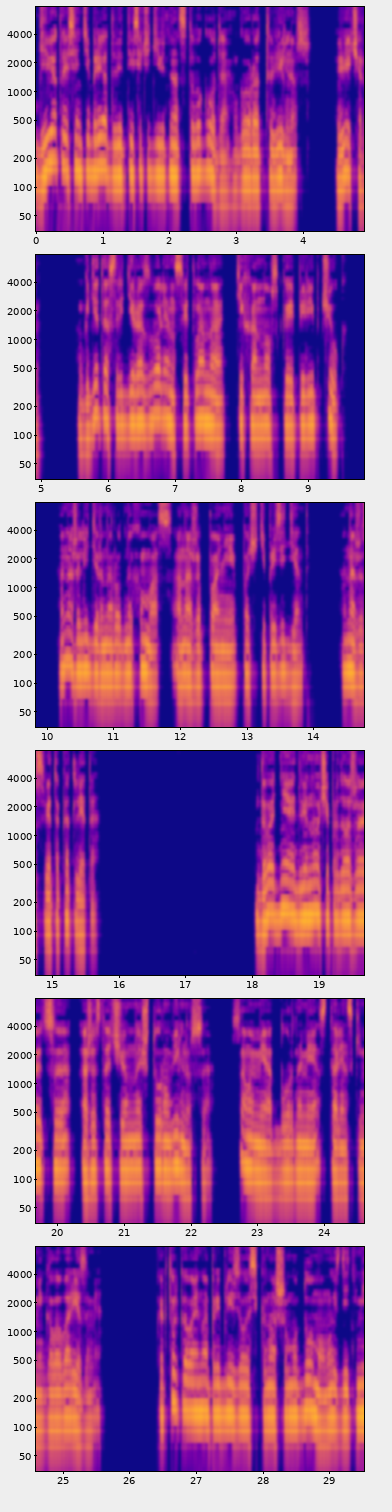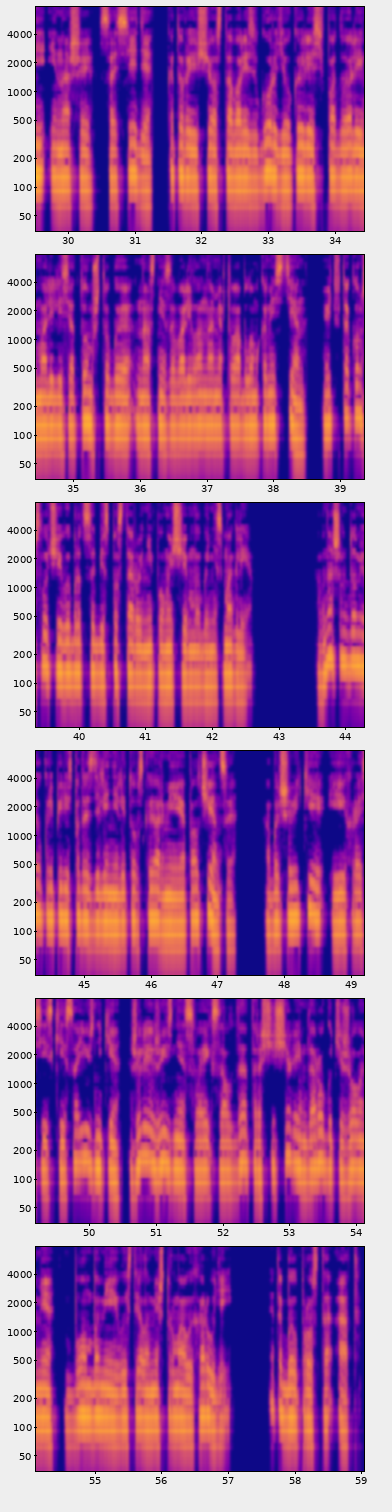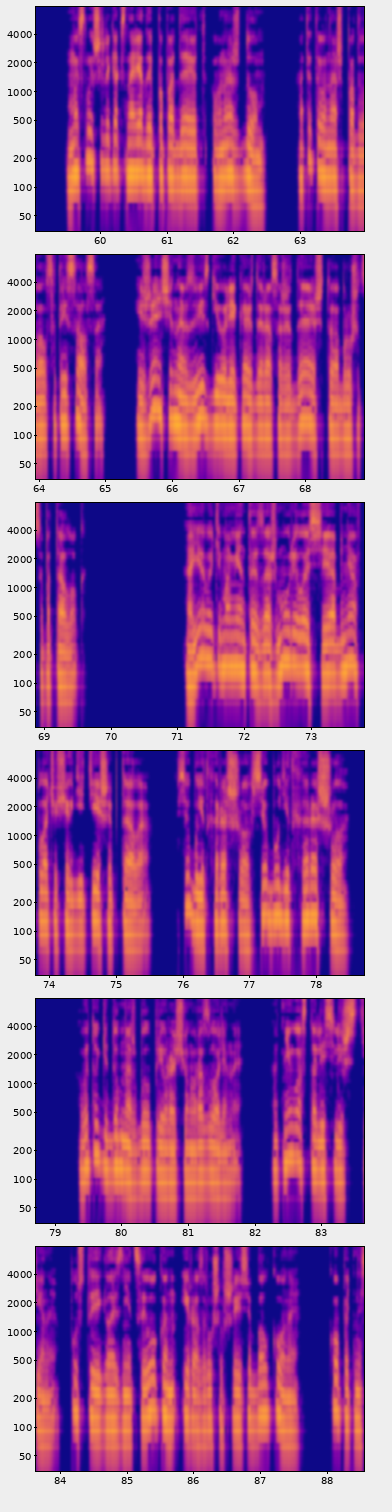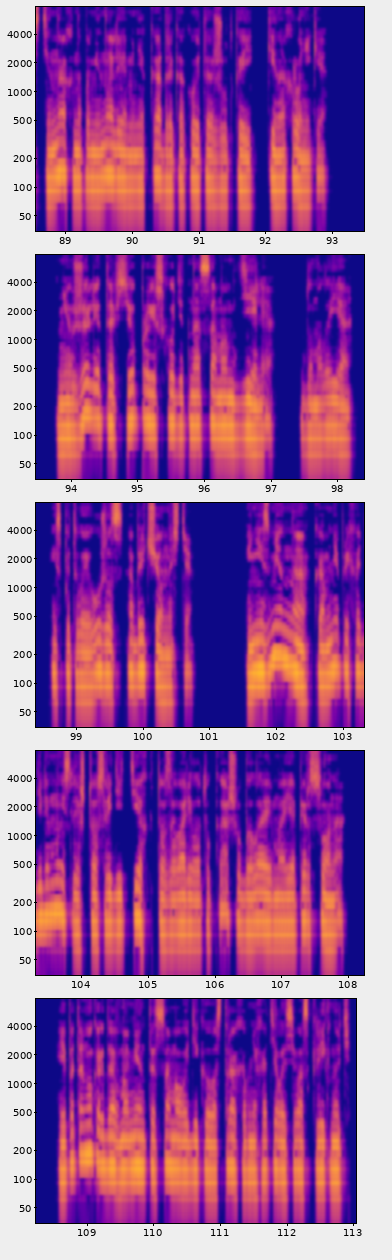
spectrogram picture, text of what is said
9 сентября 2019 года. Город Вильнюс. Вечер. Где-то среди развалин Светлана Тихановская-Перепчук. Она же лидер народных масс, она же пани почти президент, она же Света Котлета. Два дня и две ночи продолжаются ожесточенный штурм Вильнюса самыми отборными сталинскими головорезами. Как только война приблизилась к нашему дому, мы с детьми и наши соседи, которые еще оставались в городе, укрылись в подвале и молились о том, чтобы нас не завалило намертво обломками стен, ведь в таком случае выбраться без посторонней помощи мы бы не смогли. В нашем доме укрепились подразделения литовской армии и ополченцы, а большевики и их российские союзники, жалея жизни своих солдат, расчищали им дорогу тяжелыми бомбами и выстрелами штурмовых орудий. Это был просто ад. Мы слышали, как снаряды попадают в наш дом. От этого наш подвал сотрясался. И женщины взвизгивали, каждый раз ожидая, что обрушится потолок. А я в эти моменты зажмурилась и, обняв плачущих детей, шептала все будет хорошо, все будет хорошо. В итоге дом наш был превращен в развалины. От него остались лишь стены, пустые глазницы окон и разрушившиеся балконы. Копоть на стенах напоминали мне кадры какой-то жуткой кинохроники. «Неужели это все происходит на самом деле?» – думала я, испытывая ужас обреченности. И неизменно ко мне приходили мысли, что среди тех, кто заварил эту кашу, была и моя персона. И потому, когда в моменты самого дикого страха мне хотелось воскликнуть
